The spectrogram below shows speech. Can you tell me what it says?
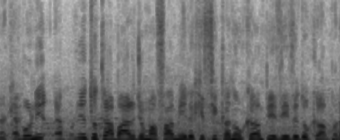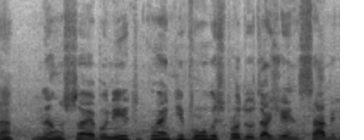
É, boni é bonito o trabalho de uma família que fica no campo e vive do campo, né? Não só é bonito, como a gente divulga os produtos da gente, sabe?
